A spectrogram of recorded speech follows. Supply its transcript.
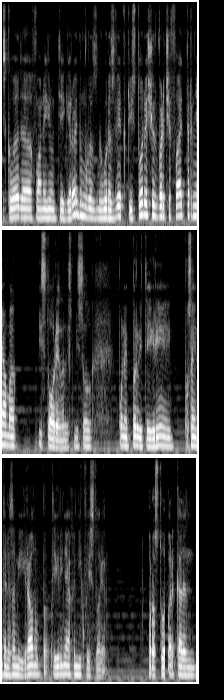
Искала е да хване един от тия герои, да, му, да го развие като история, защото в Virtua Fighter няма история, нали? Смисъл, поне първите игри, последните не съм ги играл, но първите игри нямаха никаква история. Просто аркаден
